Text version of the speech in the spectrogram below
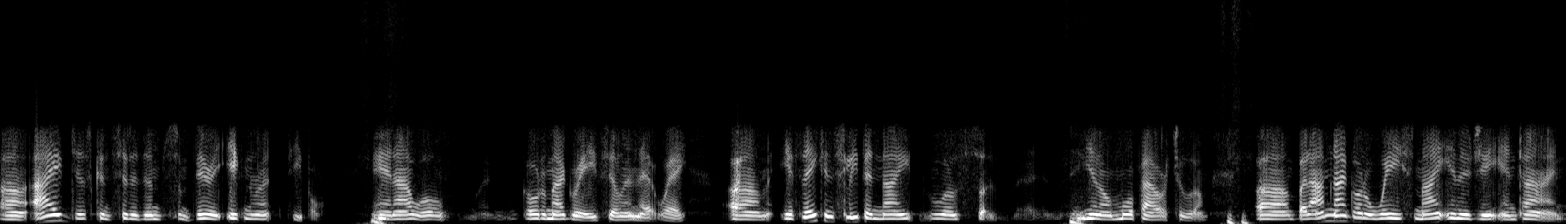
Uh, I just consider them some very ignorant people, and I will go to my grave feeling that way. Um, if they can sleep at night, well, so, you know, more power to them. uh, but I'm not going to waste my energy and time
